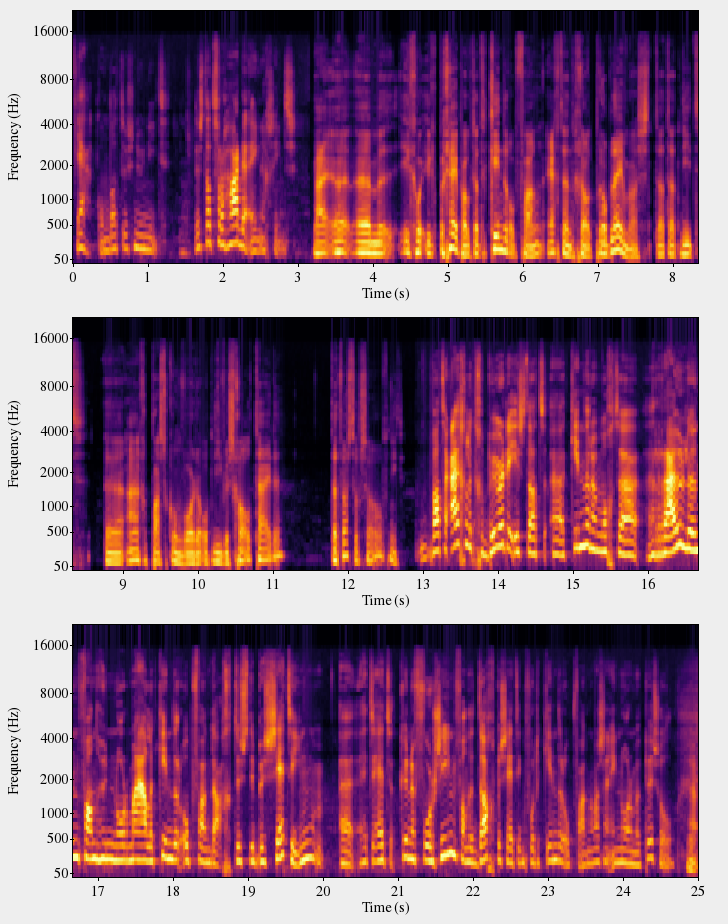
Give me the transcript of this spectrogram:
ja, kon dat dus nu niet. Dus dat verhardde enigszins. Maar uh, ik, ik, begreep ook dat de kinderopvang echt een groot probleem was. Dat dat niet uh, aangepast kon worden op nieuwe schooltijden. Dat was toch zo, of niet? Wat er eigenlijk gebeurde is dat uh, kinderen mochten ruilen van hun normale kinderopvangdag. Dus de bezetting, uh, het, het, kunnen voorzien van de dagbezetting voor de kinderopvang, was een enorme puzzel. Ja.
